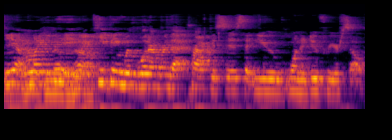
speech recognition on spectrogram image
the road. Yeah, it might You be. Like keeping with whatever that practice is that you want to do for yourself.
